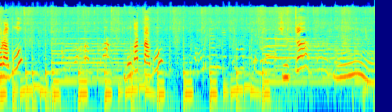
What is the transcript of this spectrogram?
뭐라고? 뭐 같다고? 진짜? 오.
